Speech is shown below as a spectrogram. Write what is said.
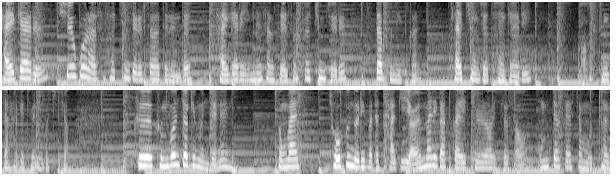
달걀을 치우고 나서 살충제를 써야 되는데 달걀이 있는 상태에서 살충제를 쓰다 보니까 살충제 달걀이 어, 등장하게 되는 것이죠. 그 근본적인 문제는 정말 좁은 우리마다 닭이 10마리 가까이 들어 있어서 옴짝달싹 못할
